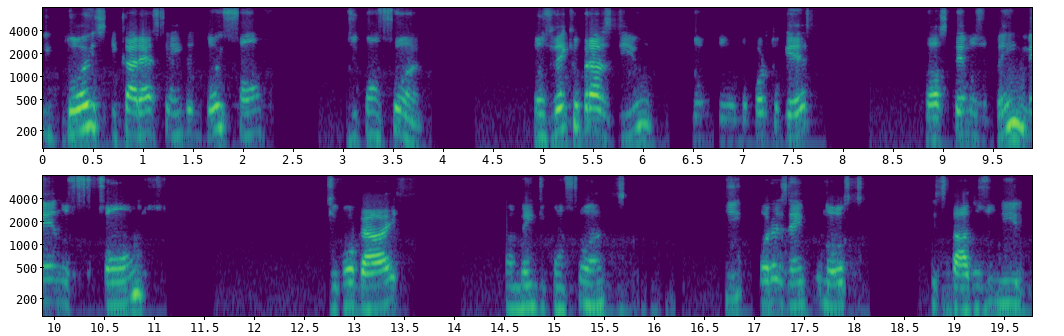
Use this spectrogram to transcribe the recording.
E dois, e carece ainda de dois sons de consoante. Vamos ver que o Brasil, no, no, no português, nós temos bem menos sons de vogais, também de consoantes, e, por exemplo, nos Estados Unidos,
